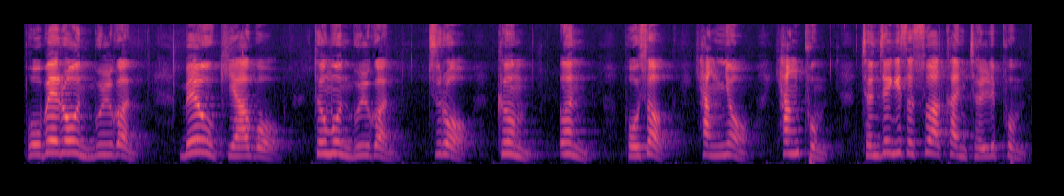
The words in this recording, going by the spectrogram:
보배로운 물건, 매우 귀하고 드문 물건, 주로 금, 은, 보석, 향료, 향품, 전쟁에서 수확한 전리품,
